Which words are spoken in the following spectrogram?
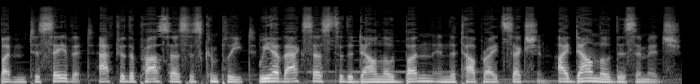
button to save it. After the process is complete, we have access to the Download button in the top right section. I download this image.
